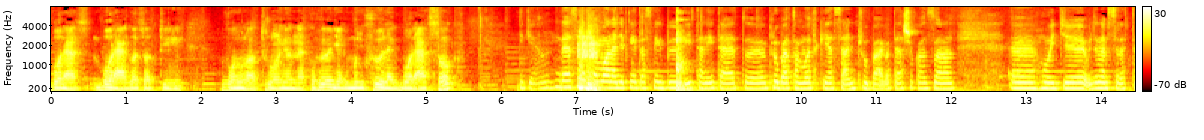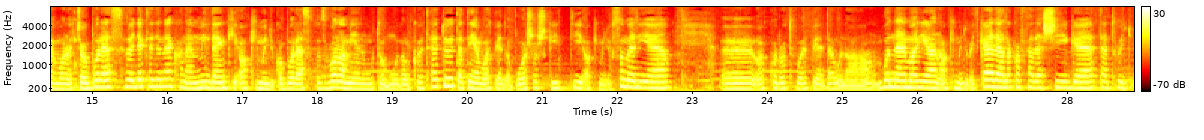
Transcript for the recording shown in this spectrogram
borász, borágazati vonulatról jönnek a hölgyek, mondjuk főleg borászok. Igen, de szerettem volna egyébként ezt még bővíteni, tehát ö, próbáltam, voltak ilyen szánypróbálgatások azzal, hogy ugye nem szerettem volna, hogy csak borászhölgyek legyenek, hanem mindenki, aki mondjuk a borászhoz valamilyen úton, módon köthető, tehát ilyen volt például Borsos Kitti, aki mondjuk sommelier, Ö, akkor ott volt például a Bonnál Marian, aki mondjuk egy Kádárnak a felesége, tehát hogy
